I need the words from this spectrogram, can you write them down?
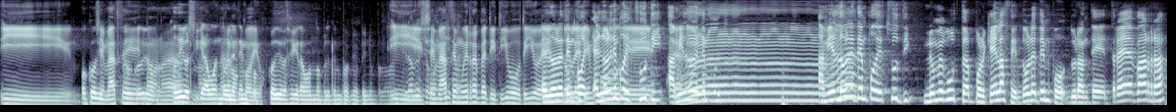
Y O código. se me hace. No, código, no, no. no era- Código sí no, que era buen no doble tempo. código. Código sí que era buen doble tempo, en mi opinión. por lo menos. Y Creo que se eso me hace muy repetitivo, tío. El doble tempo- el doble tempo de de- Chuti, a mí el doble tempo de A mí el doble tempo de Chuti no me gusta porque él hace doble tempo durante tres barras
